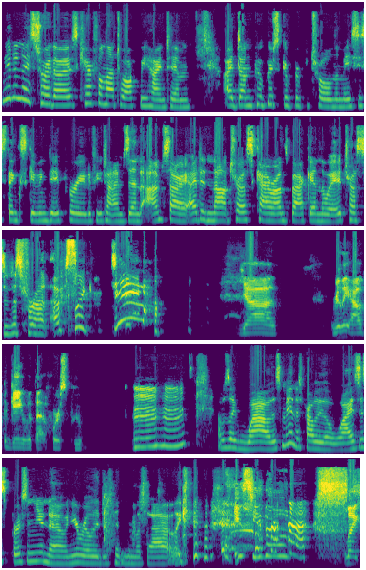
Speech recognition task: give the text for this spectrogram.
We had a nice tour, though. I was careful not to walk behind him. I'd done Pooper Scooper Patrol in the Macy's Thanksgiving Day Parade a few times, and I'm sorry, I did not trust Chiron's back end the way I trusted his front. I was like, Damn! Yeah, really out the gate with that horse poop. hmm I was like, Wow, this man is probably the wisest person you know, and you're really just hitting him with that. Like, Is he though? like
